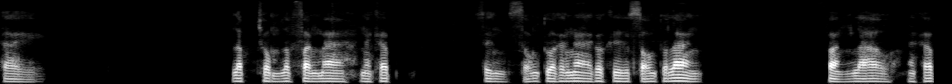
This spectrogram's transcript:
ได้ รับชมรับฟังมานะครับ ซึ่งสองตัวข้างหน้าก็คือสองตัวล่าง ฝั่งลาวนะครับ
